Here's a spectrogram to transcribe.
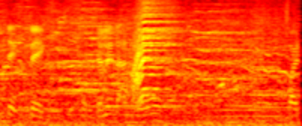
นหรอกอันนี้เด็กๆ ผมจะเล่นอันนู้นคอย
